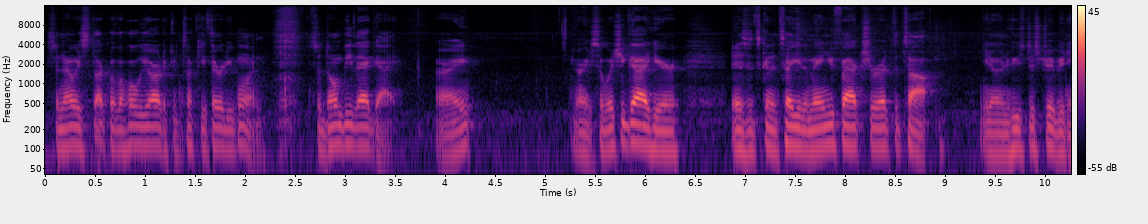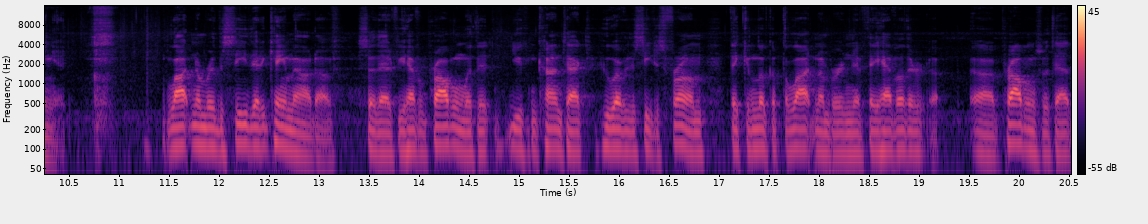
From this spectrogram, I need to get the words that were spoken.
So now he's stuck with a whole yard of Kentucky 31. So don't be that guy, all right? All right, so what you got here is it's going to tell you the manufacturer at the top, you know, and who's distributing it. Lot number of the seed that it came out of, so that if you have a problem with it, you can contact whoever the seed is from. They can look up the lot number, and if they have other uh, problems with that,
